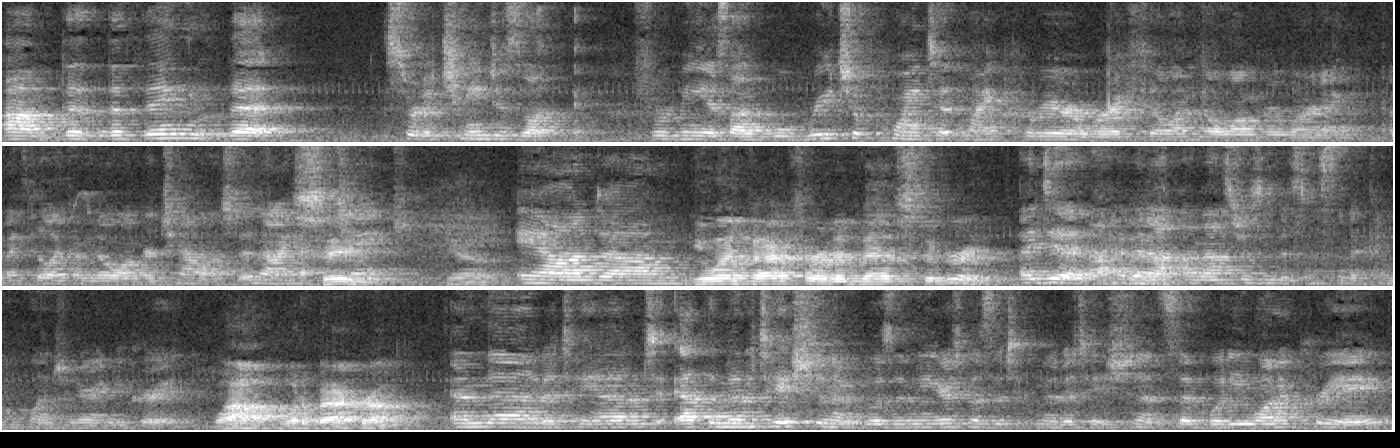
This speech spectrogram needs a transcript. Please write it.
Um, the, the thing that sort of changes uh, for me is I will reach a point at my career where I feel I'm no longer learning and I feel like I'm no longer challenged, and then I have See, to change. yeah. And um, You went back for an advanced degree. I did. I have a- Yeah. a master's in business and a chemical engineering degree. Wow, what a background. And then and at the meditation, it was a New Year's meditation. It said, "What do you want to create?"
